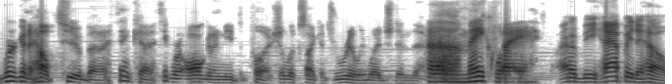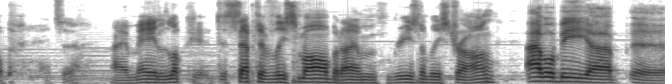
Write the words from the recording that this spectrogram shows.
we're gonna help too, but I think uh, I think we're all gonna need to push. It looks like it's really wedged in there. Uh, make way. I would be happy to help. It's a, I may look deceptively small, but I'm reasonably strong. I will be uh, uh,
